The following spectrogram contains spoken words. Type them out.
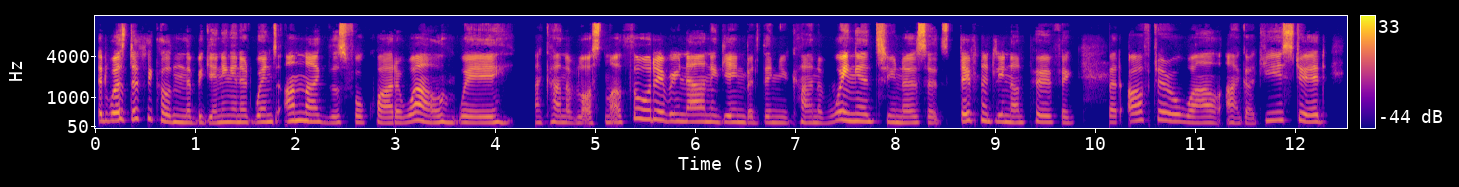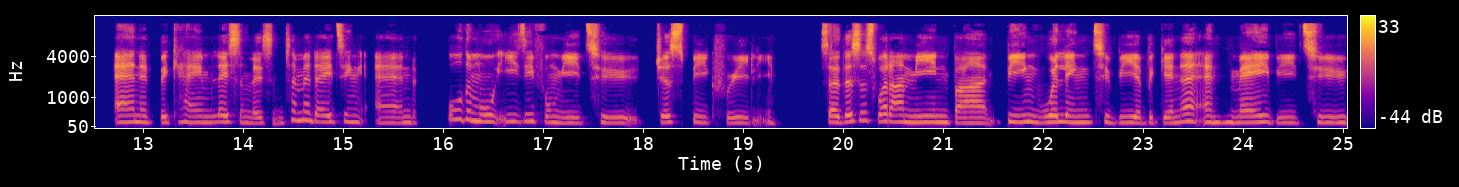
it was difficult in the beginning, and it went on like this for quite a while, where I kind of lost my thought every now and again, but then you kind of wing it, you know, so it's definitely not perfect. But after a while, I got used to it and it became less and less intimidating and all the more easy for me to just speak freely. So, this is what I mean by being willing to be a beginner and maybe to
